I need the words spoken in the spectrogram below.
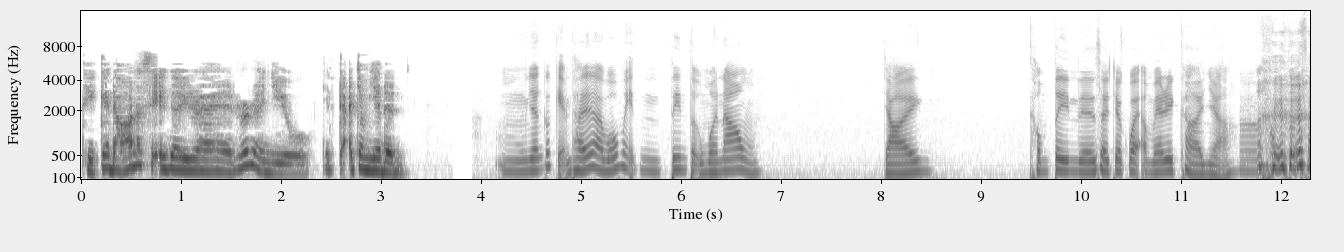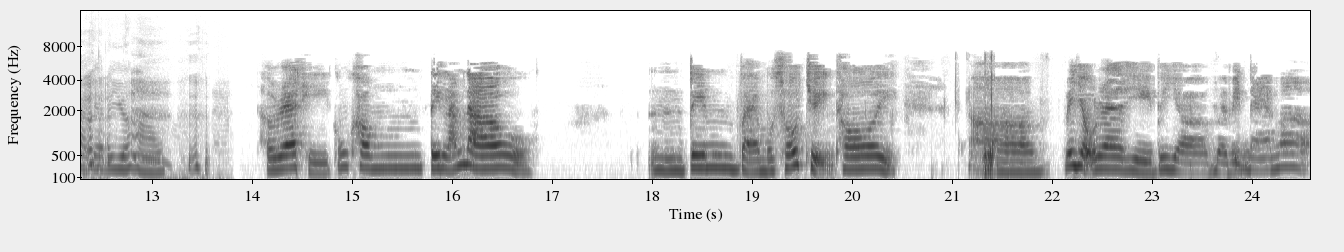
Thì cái đó nó sẽ gây ra rất là nhiều tranh cãi trong gia đình. Nhân có cảm thấy là bố mẹ tin tưởng mình không? Trời không tin sao cho qua America nhỉ? À, không sao cho đi du học thực ra thì cũng không tin lắm đâu. Ừ, tin về một số chuyện thôi. Uh, ví dụ ra thì bây giờ về Việt Nam á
